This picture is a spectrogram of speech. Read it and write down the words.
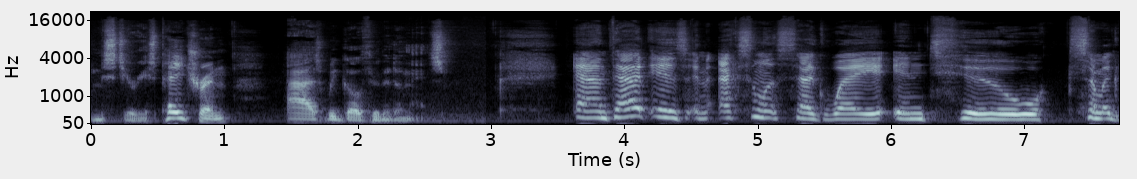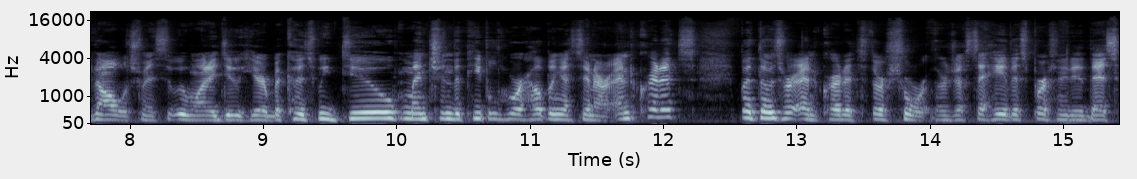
mysterious patron as we go through the domains. And that is an excellent segue into some acknowledgments that we want to do here because we do mention the people who are helping us in our end credits, but those are end credits. They're short. They're just a, hey, this person did this.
